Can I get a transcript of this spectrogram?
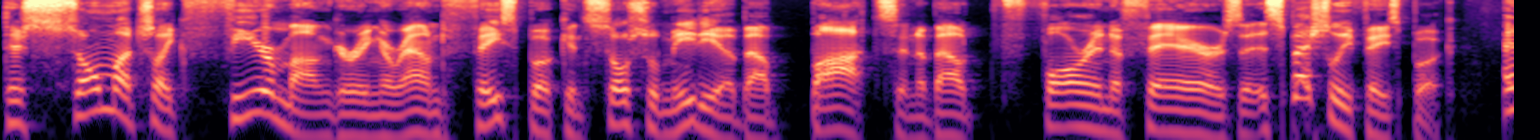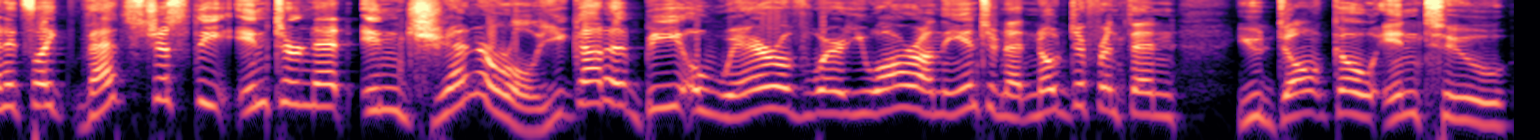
There's so much like fear mongering around Facebook and social media about bots and about foreign affairs, especially Facebook. And it's like, that's just the internet in general. You gotta be aware of where you are on the internet. No different than you don't go into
